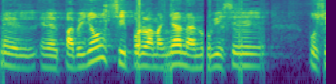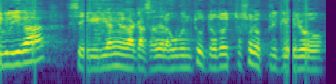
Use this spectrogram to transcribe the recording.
en el, en el pabellón. Si por la mañana no hubiese posibilidad, seguirían en la Casa de la Juventud. Todo esto se lo expliqué yo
